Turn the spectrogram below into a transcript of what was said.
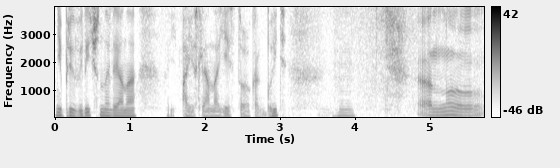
не преувеличена ли она? А если она есть, то как быть? Ну,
